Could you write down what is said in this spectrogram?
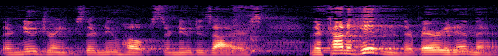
They're new dreams, they're new hopes, they're new desires. And they're kind of hidden, they're buried in there.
